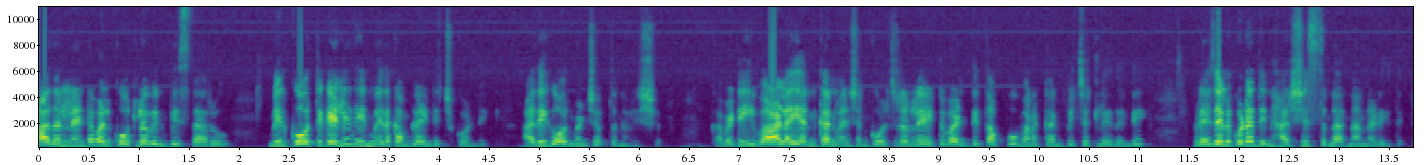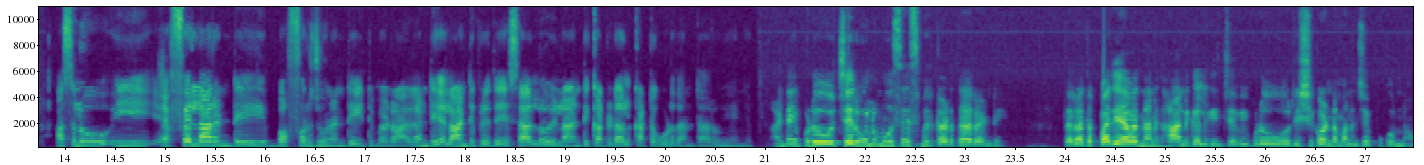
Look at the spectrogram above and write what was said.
వాదనలు అంటే వాళ్ళు కోర్టులో వినిపిస్తారు. మీరు కోర్టుకు వెళ్ళి దీని మీద కంప్లైంట్ ఇచ్చుకోండి. అది గవర్నమెంట్ చెప్తున్న విషయం. కాబట్టి ఇవాళ ఎన్ కన్వెన్షన్ కోల్చడంలో ఎటువంటి తప్పు మనకు కనిపించట్లేదండి. ప్రజలు కూడా దీన్ని హర్షిస్తున్నారు నన్ను అడిగితే. అసలు ఈ ఎఫ్ఎల్ఆర్ అంటే బఫర్ జోన్ అంటే ఏంటి మేడం? అలాంటి ఎలాంటి ప్రదేశాల్లో ఇలాంటి కట్టడాలు కట్టకూడదు అంటారు అంటే ఇప్పుడు చెరువులు మూసేసి మీరు కడతారండి. తర్వాత పర్యావరణానికి హాని కలిగించేవి. ఇప్పుడు రిషికొండ మనం చెప్పుకున్నాం.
